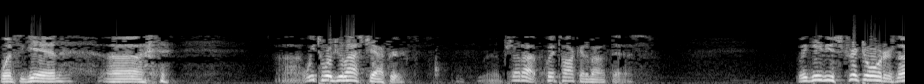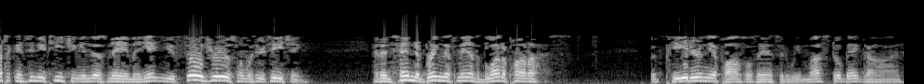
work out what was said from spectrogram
Once again, uh, uh, we told you last chapter Shut up. Quit talking about this. We gave you strict orders not to continue teaching in this name, and yet you fill Jerusalem with your teaching and intend to bring this man's blood upon us. But Peter and the apostles answered, We must obey God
